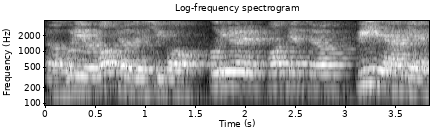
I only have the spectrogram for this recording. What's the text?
어, 우리를 높여주시고 우리를 모세처럼 위대하게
